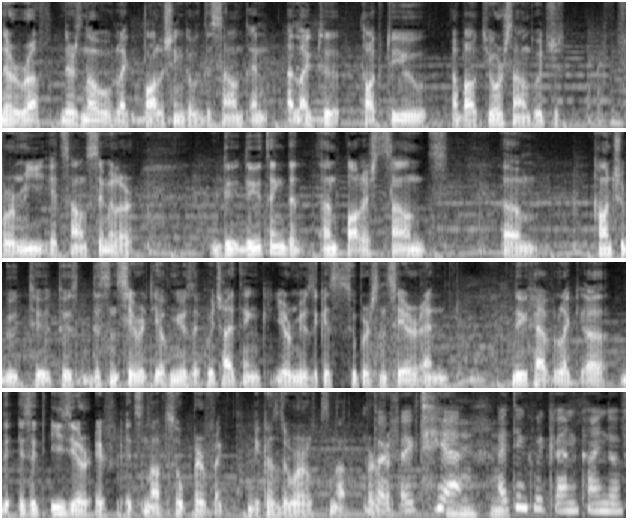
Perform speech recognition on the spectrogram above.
they're rough. There's no like polishing of the sound. And I'd like to talk to you about your sound, which for me, it sounds similar. Do, do you think that unpolished sounds um, contribute to, to the sincerity of music, which I think your music is super sincere? And do you have like, uh, th- is it easier if it's not so perfect because the world's not perfect? perfect yeah. I think we can kind of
